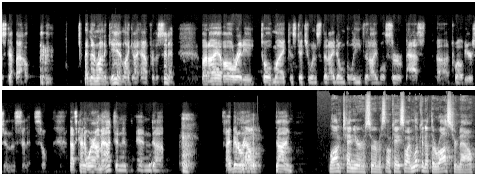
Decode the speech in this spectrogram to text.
step out. and then run again like I have for the Senate. But I have already told my constituents that I don't believe that I will serve past uh, 12 years in the Senate. So that's kind of where I'm at, and and uh, I've been around long, time. Long tenure of service. Okay, so I'm looking at the roster now,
